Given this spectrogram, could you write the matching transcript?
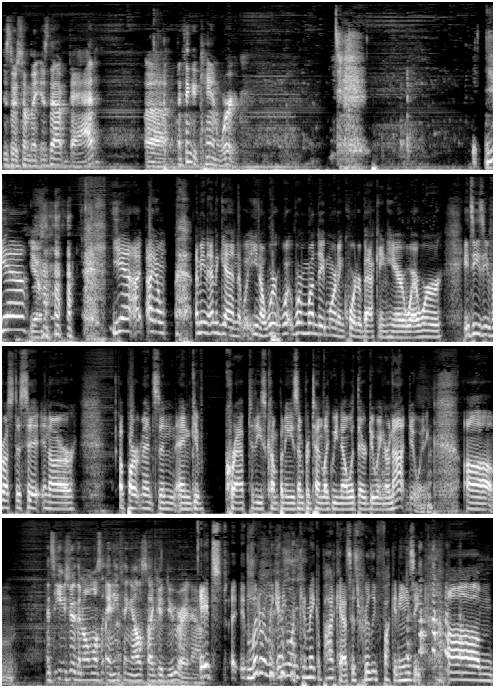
is there something. Is that bad? Uh, I think it can work. Yeah, Yeah. yeah. I, I don't. I mean, and again, you know, we're we're we're Monday morning quarterbacking here, where we're. It's easy for us to sit in our apartments and and give crap to these companies and pretend like we know what they're doing or not doing. Um, It's easier than almost anything else I could do right now. It's it, literally anyone can make a podcast. It's really fucking easy. Um,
